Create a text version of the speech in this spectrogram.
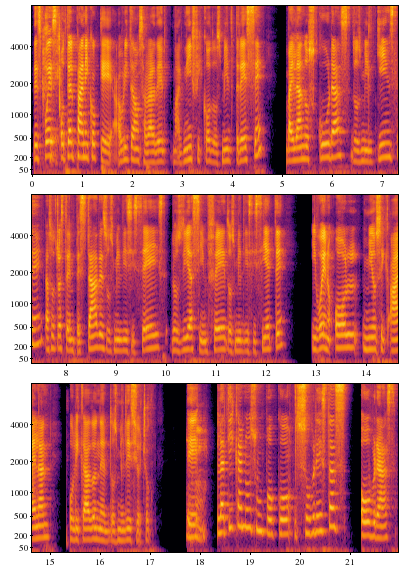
Después, Hotel Pánico, que ahorita vamos a hablar de él, magnífico, 2013. Bailando Oscuras, 2015. Las otras tempestades, 2016. Los días sin fe, 2017 y bueno, All Music Island, publicado en el 2018. Eh, platícanos un poco sobre estas obras,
